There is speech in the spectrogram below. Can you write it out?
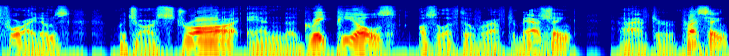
four items which are straw and uh, grape peels, also left over after mashing, uh, after pressing.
